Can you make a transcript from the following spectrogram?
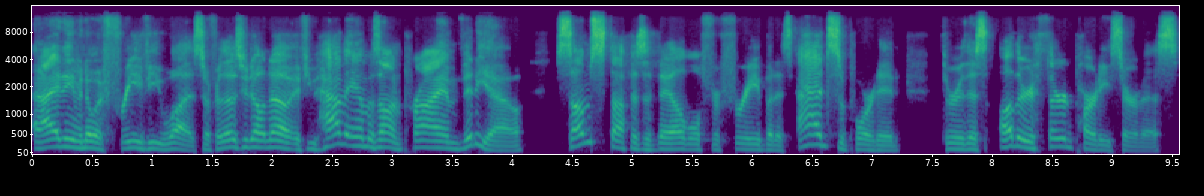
And I didn't even know what Freevee was. So for those who don't know, if you have Amazon Prime Video, some stuff is available for free, but it's ad supported through this other third party service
